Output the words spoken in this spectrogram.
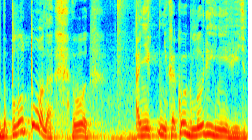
до Плутона. Вот они никакой глории не видят.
